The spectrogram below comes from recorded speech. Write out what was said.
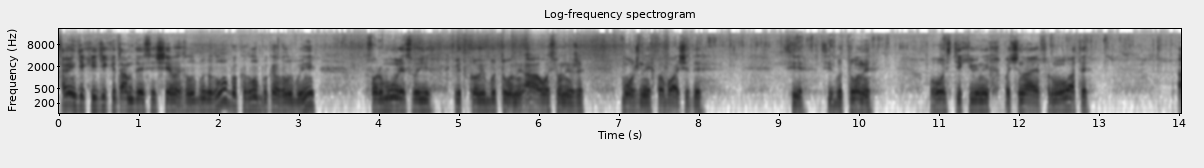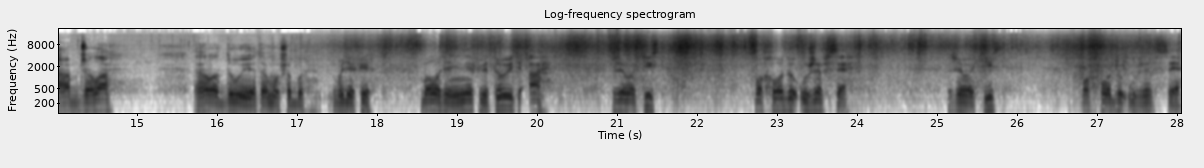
а він тільки-тільки там десь ще глибоко-глибоко в глибині формує свої квіткові бутони. А ось вони вже можна їх побачити. Ці, ці бутони. Ось тільки він їх починає формувати, а бджола голодує, тому що будь-які болотяні не квітують, а живокість, походу, уже все. Живокість, походу, уже все.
